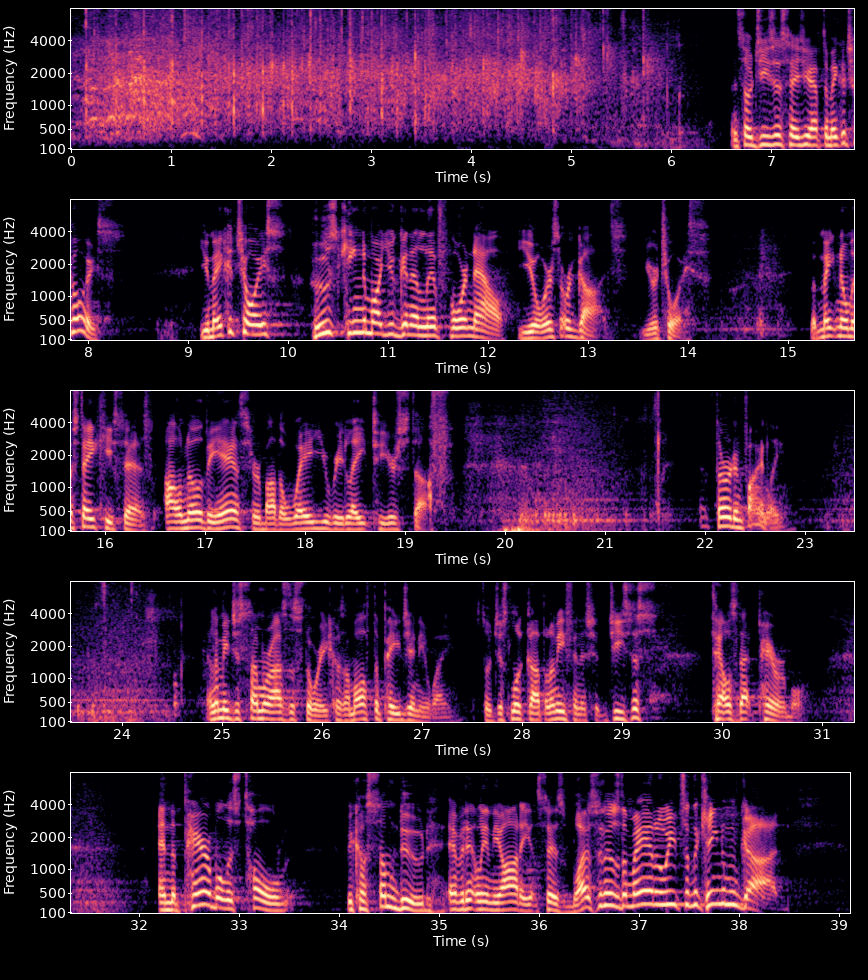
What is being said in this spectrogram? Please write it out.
And so Jesus says you have to make a choice. You make a choice. Whose kingdom are you going to live for now? Yours or God's? Your choice. But make no mistake, he says, I'll know the answer by the way you relate to your stuff. Third and finally, and let me just summarize the story because I'm off the page anyway. So just look up, let me finish it. Jesus tells that parable. And the parable is told because some dude, evidently in the audience, says, Blessed is the man who eats in the kingdom of God.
